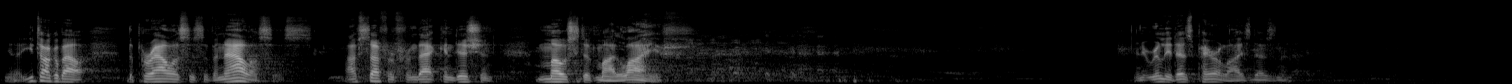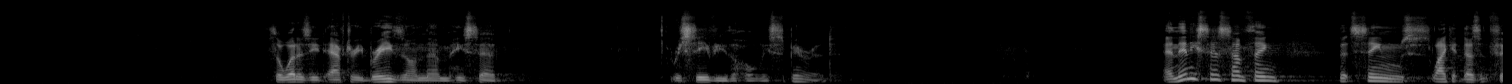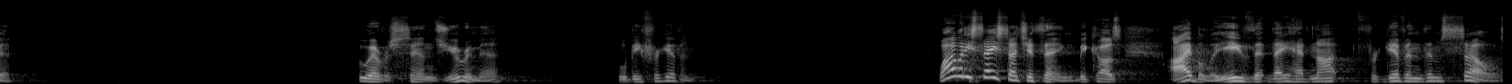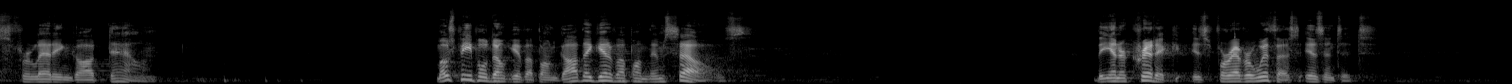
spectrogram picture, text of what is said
You know, you talk about the paralysis of analysis. I've suffered from that condition most of my life. And it really does paralyze, doesn't it? So, what does he, after he breathes on them, he said, Receive you the Holy Spirit. And then he says something that seems like it doesn't fit. Whoever sins you remit will be forgiven. Why would he say such a thing? Because I believe that they had not forgiven themselves for letting God down. Most people don't give up on God, they give up on themselves. The inner critic is forever with us, isn't it?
